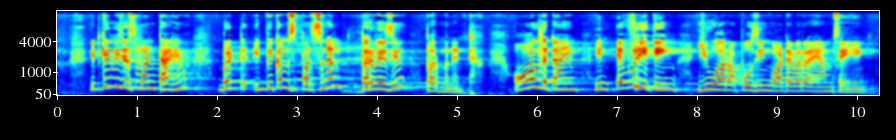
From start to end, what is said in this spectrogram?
it can be just one time, but it becomes personal, pervasive, permanent. All the time, in everything, you are opposing whatever I am saying.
